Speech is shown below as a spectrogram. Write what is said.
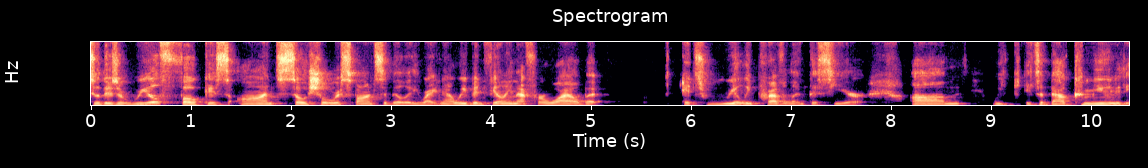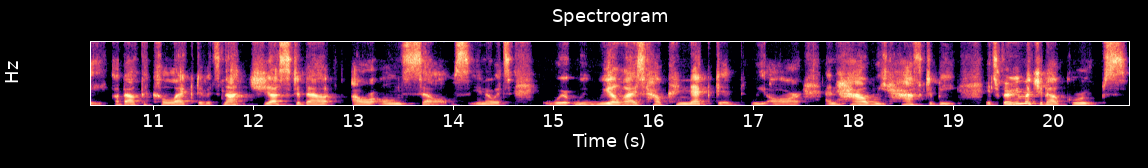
So there's a real focus on social responsibility right now. We've been feeling that for a while, but it's really prevalent this year. Um, we, it's about community, about the collective. It's not just about our own selves. You know, it's where we realize how connected we are and how we have to be. It's very much about groups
